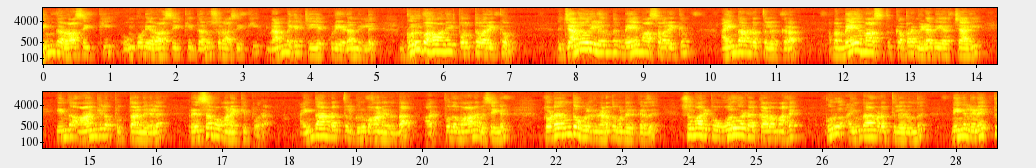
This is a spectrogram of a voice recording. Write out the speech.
எங்கள் ராசிக்கு உங்களுடைய ராசிக்கு தனுசு ராசிக்கு நன்மைகள் செய்யக்கூடிய இடம் இல்லை. குரு பகவானை பொறுத்த வரைக்கும் ஜனவரியிலிருந்து மே மாதம் வரைக்கும் ஐந்தாம் இடத்தில் இருக்கிறார். அப்போ மே மாதத்துக்கு அப்புறம் இடப்பெயர்ச்சியாகி இந்த ஆங்கில புத்தாண்டுகளை ரிஷபமனைக்கு போகிறார் ஐந்தாம் இடத்தில் குருபகான் இருந்தால் அற்புதமான விஷயங்கள் தொடர்ந்து உங்களுக்கு நடந்து கொண்டு இருக்கிறது சுமார் இப்போ ஒரு வருட காலமாக குரு ஐந்தாம் இடத்திலிருந்து நீங்கள் நினைத்து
